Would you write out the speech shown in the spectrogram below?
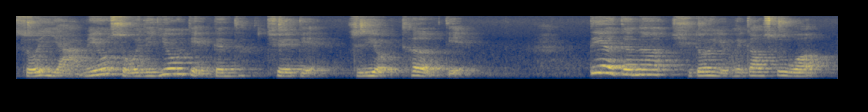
所以啊，没有所谓的优点跟缺点，只有特点。第二个呢，许多人也会告诉我，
